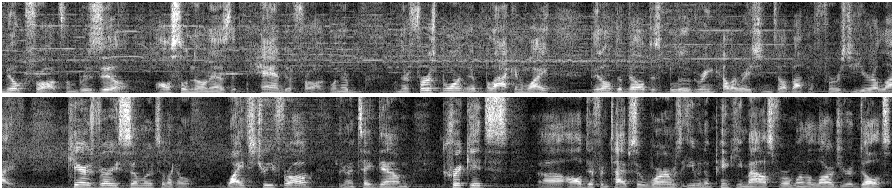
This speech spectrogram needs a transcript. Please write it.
milk frog from Brazil, also known as the panda frog. When they're when they're first born, they're black and white. They don't develop this blue-green coloration until about their first year of life. Care is very similar to like a white tree frog. They're to take down crickets, uh, all different types of worms, even a pinky mouse for one of the larger adults.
